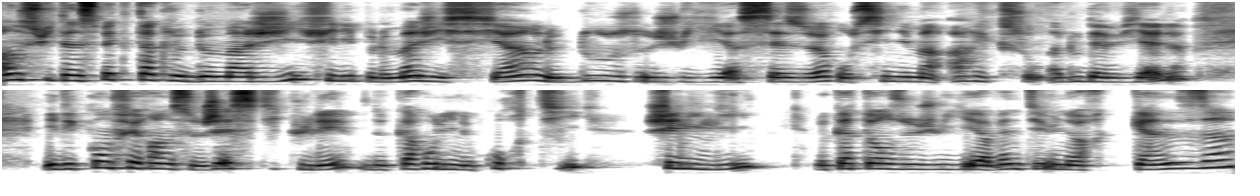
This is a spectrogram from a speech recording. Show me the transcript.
Ensuite, un spectacle de magie, Philippe le magicien, le 12 juillet à 16h au cinéma Arixo à Loudainvielle, et des conférences gesticulées de Caroline Courty chez Lily, le 14 juillet à 21h15,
